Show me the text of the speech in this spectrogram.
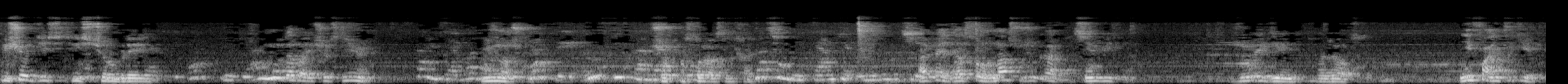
Еще 10 тысяч рублей. Ну, давай еще снимем. Немножко. Чтоб по сто раз не ходить. Опять за стол. Нашу же карту, всем видно. Живые деньги, пожалуйста. Не фантики.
